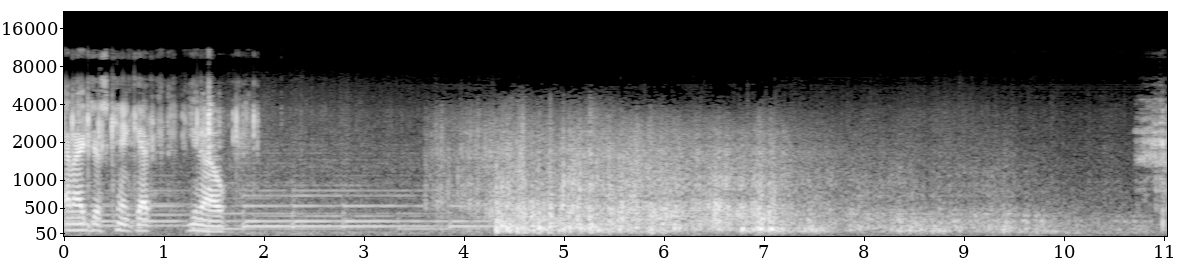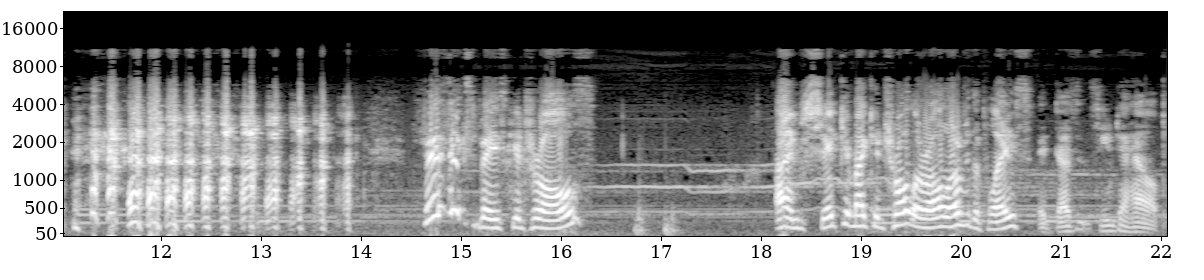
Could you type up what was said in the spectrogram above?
And I just can't get, you know. Physics based controls. I'm shaking my controller all over the place. It doesn't seem to help.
